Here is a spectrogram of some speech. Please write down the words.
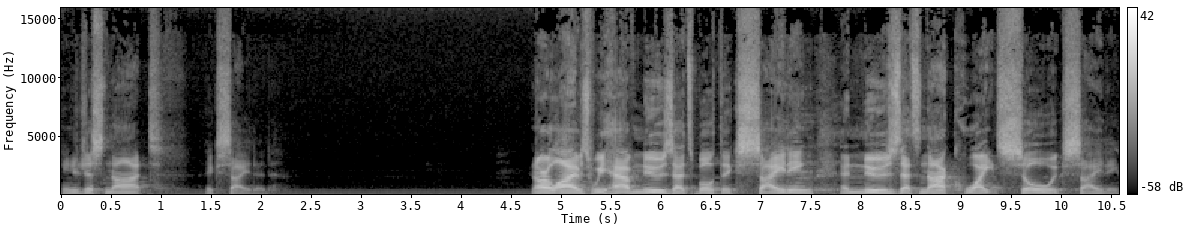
And you're just not excited. In our lives, we have news that's both exciting and news that's not quite so exciting.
